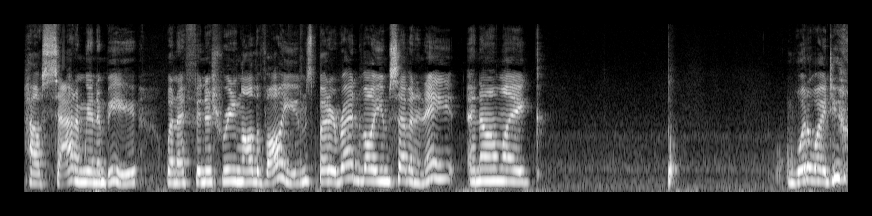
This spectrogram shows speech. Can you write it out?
how sad I'm gonna be when I finish reading all the volumes, but I read volume 7 and 8, and I'm like, what do I do?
